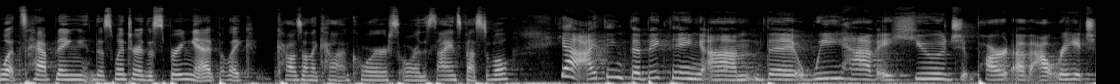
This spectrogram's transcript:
what's happening this winter, or the spring yet, but like Cows on the Concourse or the Science Festival. Yeah, I think the big thing um, that we have a huge part of outreach.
